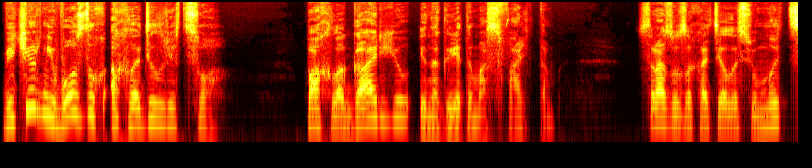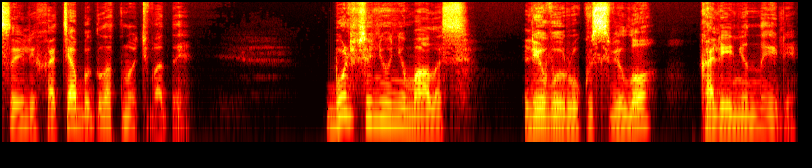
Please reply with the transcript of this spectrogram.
Вечерний воздух охладил лицо. Пахло гарью и нагретым асфальтом. Сразу захотелось умыться или хотя бы глотнуть воды. Боль все не унималась. Левую руку свело, колени ныли.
